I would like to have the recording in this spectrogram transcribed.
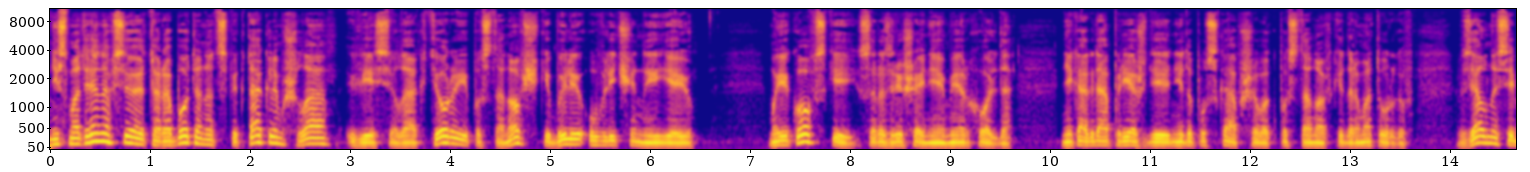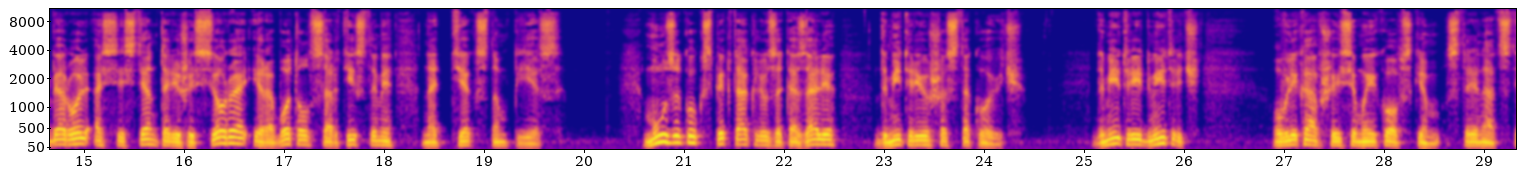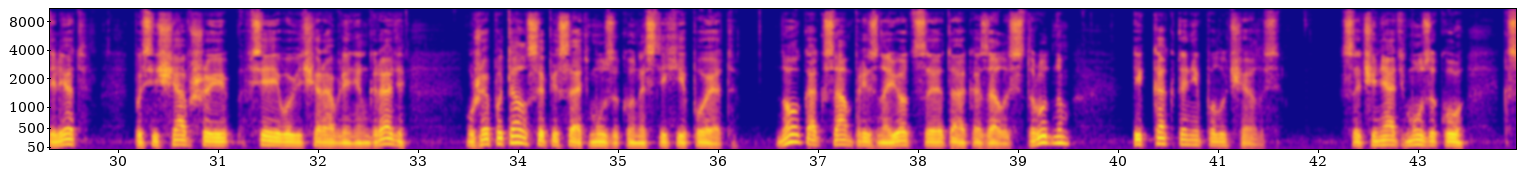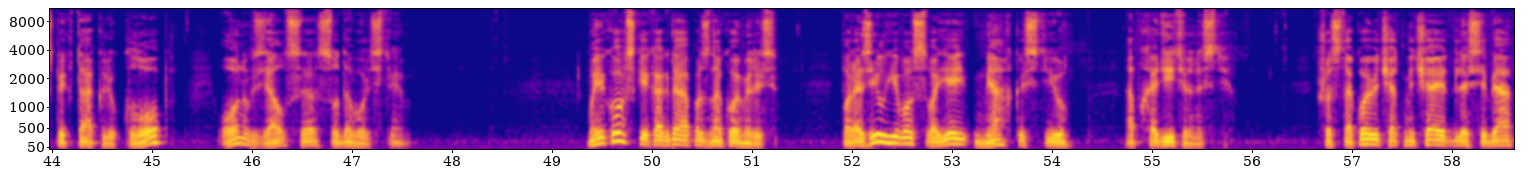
Несмотря на все это, работа над спектаклем шла весело, актеры и постановщики были увлечены ею. Маяковский, с разрешения Мейерхольда, никогда прежде не допускавшего к постановке драматургов, взял на себя роль ассистента режиссера и работал с артистами над текстом пьесы. Музыку к спектаклю заказали Дмитрию Шостакович. Дмитрий Дмитриевич, увлекавшийся Маяковским с 13 лет, посещавший все его вечера в Ленинграде, уже пытался писать музыку на стихи поэта. Но, как сам признается, это оказалось трудным и как-то не получалось. Сочинять музыку к спектаклю «Клоп» он взялся с удовольствием. Маяковский, когда познакомились, поразил его своей мягкостью, обходительностью. Шостакович отмечает для себя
